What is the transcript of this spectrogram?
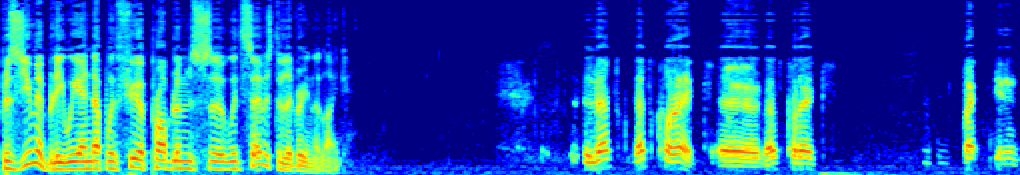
presumably we end up with fewer problems uh, with service delivery and the like. That's that's correct. Uh, that's correct. But in,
